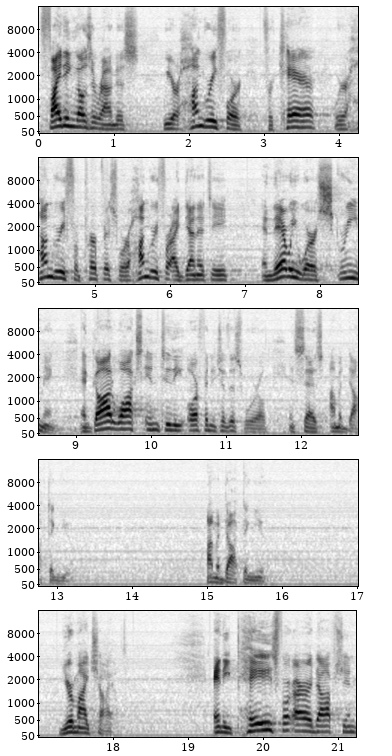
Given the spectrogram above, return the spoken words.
fighting those around us. We are hungry for, for care. We're hungry for purpose. We're hungry for identity. And there we were screaming. And God walks into the orphanage of this world and says, I'm adopting you. I'm adopting you. You're my child. And He pays for our adoption.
